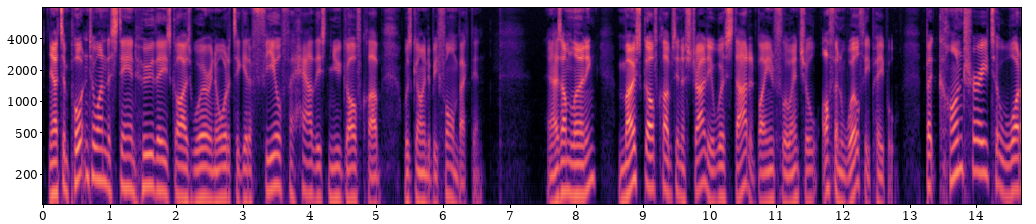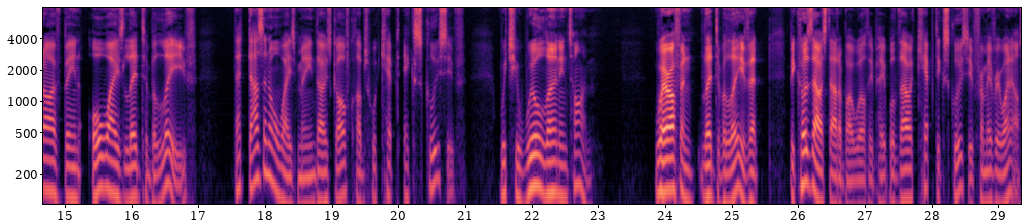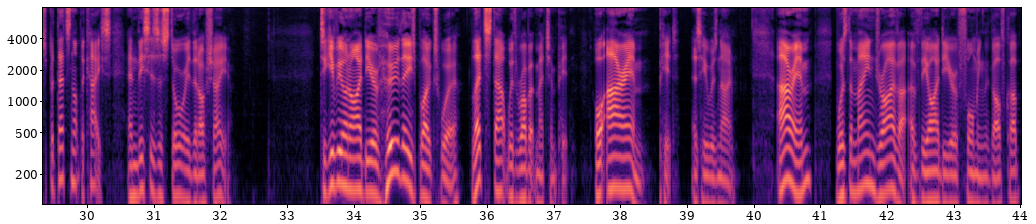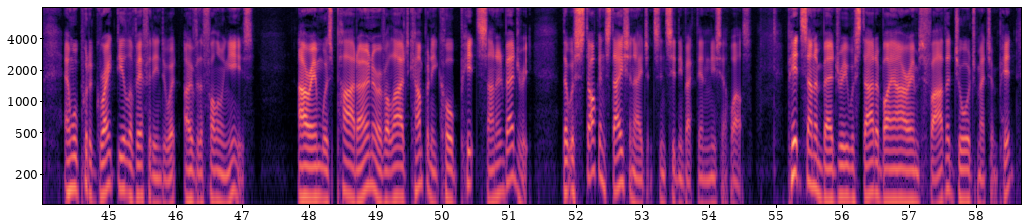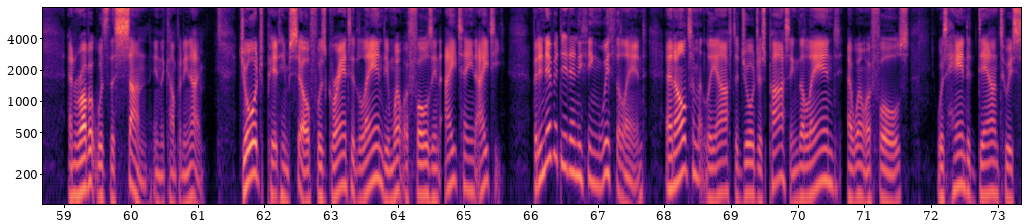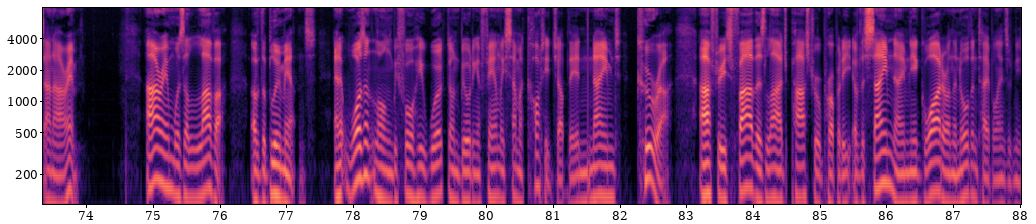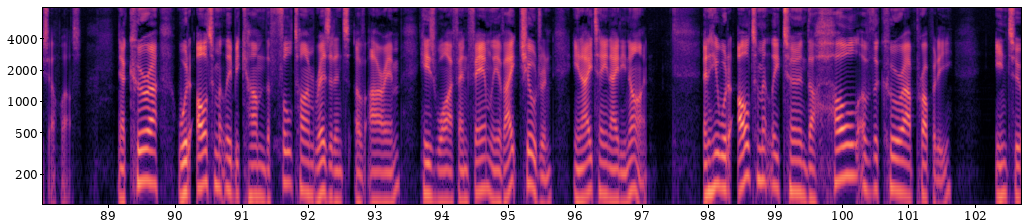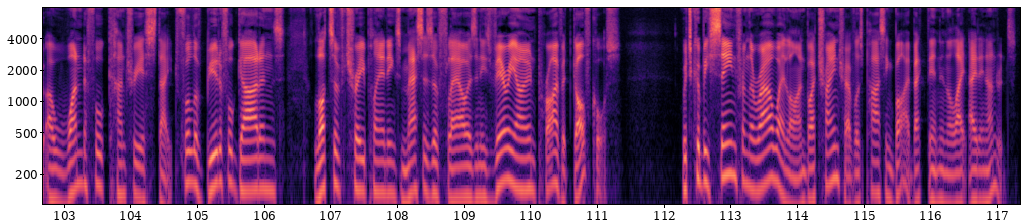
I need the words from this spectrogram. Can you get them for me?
Now, it's important to understand who these guys were in order to get a feel for how this new golf club was going to be formed back then. As I'm learning, most golf clubs in Australia were started by influential, often wealthy people. But contrary to what I've been always led to believe, that doesn't always mean those golf clubs were kept exclusive, which you will learn in time. We're often led to believe that because they were started by wealthy people, they were kept exclusive from everyone else. But that's not the case, and this is a story that I'll show you. To give you an idea of who these blokes were, let's start with Robert Matcham Pitt, or RM Pitt, as he was known. RM was the main driver of the idea of forming the golf club and will put a great deal of effort into it over the following years. RM was part owner of a large company called Pitt, Son and Badgery that was stock and station agents in Sydney back then in New South Wales. Pitt, Son and Badgery were started by RM's father, George Matcham Pitt, and Robert was the son in the company name. George Pitt himself was granted land in Wentworth Falls in 1880, but he never did anything with the land, and ultimately, after George's passing, the land at Wentworth Falls was handed down to his son RM. RM was a lover of the Blue Mountains, and it wasn't long before he worked on building a family summer cottage up there named Coorah, after his father's large pastoral property of the same name near Gwydir on the northern tablelands of New South Wales. Now, Coorah would ultimately become the full time residence of RM, his wife, and family of eight children in 1889. And he would ultimately turn the whole of the Coorah property into a wonderful country estate full of beautiful gardens, lots of tree plantings, masses of flowers, and his very own private golf course which could be seen from the railway line by train travellers passing by back then in the late 1800s.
